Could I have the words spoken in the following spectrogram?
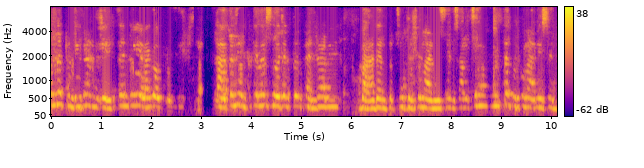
ఉన్నట్టు ఉండేదాన్ని ఏంటంటే ఎలాగో అవుతుంది తాతని ఇంటికి వెళ్ళి సోజంతో తండ్రి అని బాధ అనిపించి గుడుకు మానేసాను సంవత్సరం అంతా గుడుకు మానేసాను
